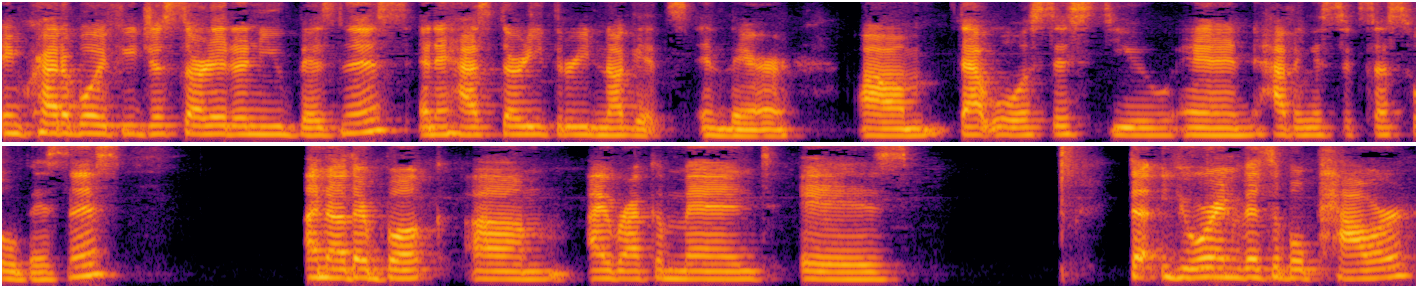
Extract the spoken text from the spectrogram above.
incredible if you just started a new business and it has 33 nuggets in there um, that will assist you in having a successful business. Another book um, I recommend is the Your Invisible Power.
